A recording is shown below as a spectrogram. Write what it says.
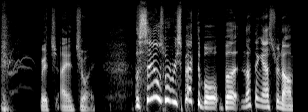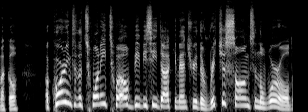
which I enjoy. The sales were respectable, but nothing astronomical. According to the 2012 BBC documentary The Richest Songs in the World,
